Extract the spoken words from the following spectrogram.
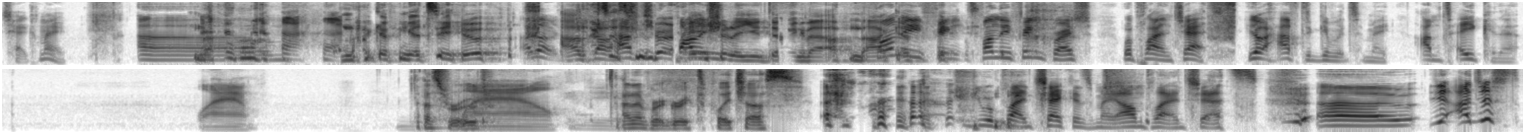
checkmate. Um, I'm not giving it to you. I don't, I'm just infuriated are you doing that. I'm not funny thing, funny thing, Crash. We're playing chess. You don't have to give it to me. I'm taking it. Wow. That's rude. Wow. I never agreed to play chess. you were playing checkers, mate. I'm playing chess. Uh, yeah, I just.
